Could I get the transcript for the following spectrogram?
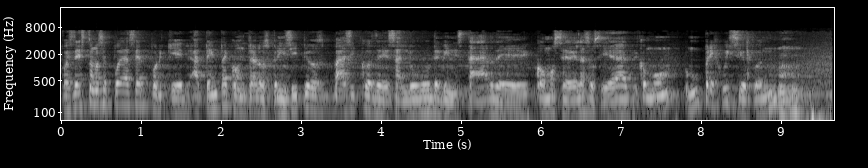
pues esto no se puede hacer porque atenta contra los principios básicos de salud, de bienestar, de cómo se ve la sociedad, como, como un prejuicio, pues, ¿no?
